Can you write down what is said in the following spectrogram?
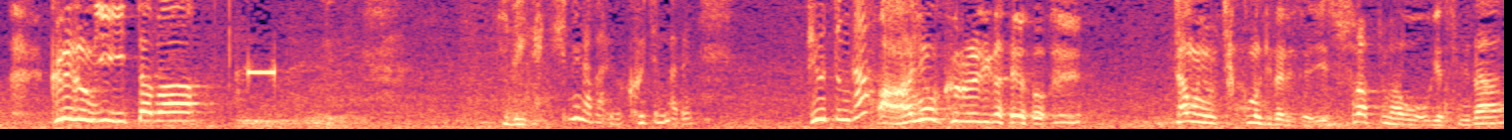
그래 그럼 이 이따 봐 입에다 침이나 바르고 거짓말은 비웃든가? 아, 아니요 그럴 리가요 장모님 잠깐만 기다리세요 이 수납 좀 하고 오겠습니다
